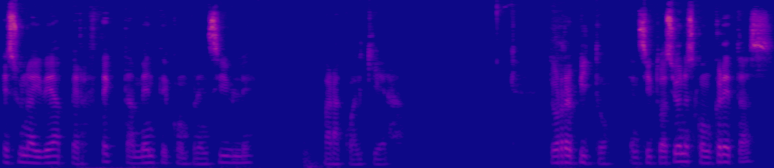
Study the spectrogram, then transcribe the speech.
es una idea perfectamente comprensible para cualquiera. Lo repito, en situaciones concretas,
